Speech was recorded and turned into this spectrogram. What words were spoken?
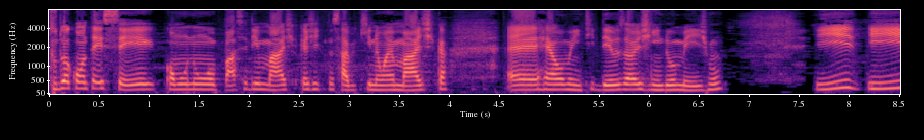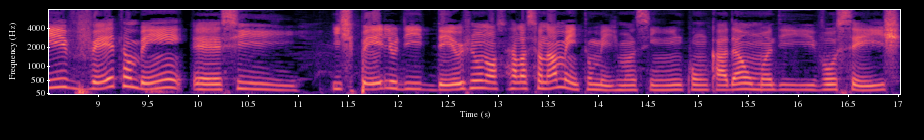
tudo acontecer como num passe de mágica que a gente não sabe que não é mágica, é realmente Deus agindo mesmo. E, e ver também esse espelho de Deus no nosso relacionamento mesmo, assim, com cada uma de vocês.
